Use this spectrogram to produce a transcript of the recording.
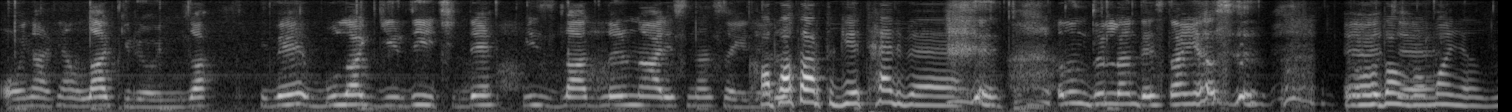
oynarken lag giriyor oyunumuza. Ve bu lag girdiği için de biz lagların ailesinden sayılıyoruz. Kapat artık yeter be. Oğlum dur lan destan yazdım. o adam e, roman yazdı.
